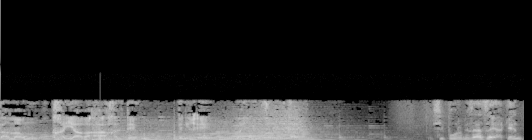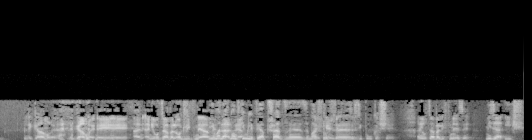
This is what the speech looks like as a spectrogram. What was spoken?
ואמרנו, חיה רעה אכלתהו, ונראה מה יהיו חרמותיו. סיפור מזעזע, כן? לגמרי, לגמרי. אה, אני, אני רוצה אבל עוד לפני המזעזע. אם אנחנו הולכים לפי הפשט, זה, זה משהו כן, ש... זה, זה סיפור קשה. אני רוצה אבל לפני זה, מי זה האיש?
